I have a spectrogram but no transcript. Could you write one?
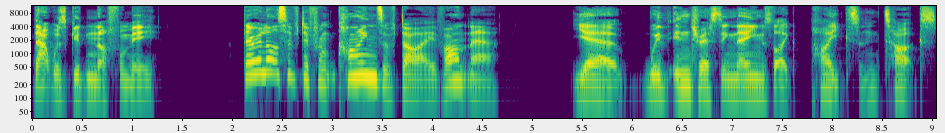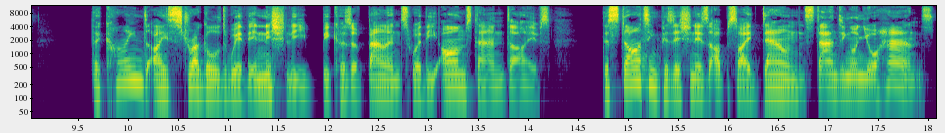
That was good enough for me. There are lots of different kinds of dive, aren't there? Yeah, with interesting names like pikes and tucks. The kind I struggled with initially because of balance were the arm stand dives. The starting position is upside down, standing on your hands.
